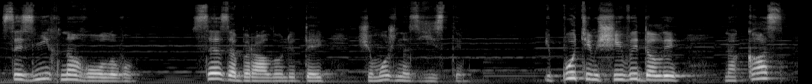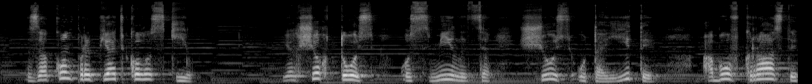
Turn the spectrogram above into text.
все з ніг на голову, все забирали у людей, що можна з'їсти. І потім ще й видали наказ закон про п'ять колосків. Якщо хтось осмілиться щось утаїти або вкрасти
